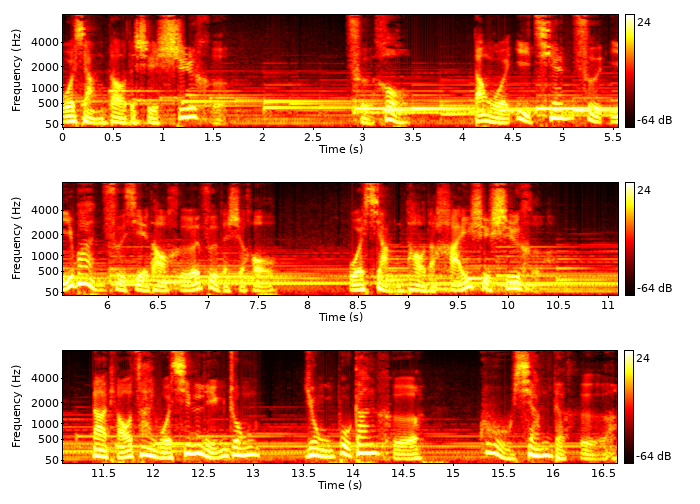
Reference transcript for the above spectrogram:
我想到的是诗河。此后，当我一千次、一万次写到“河”字的时候，我想到的还是诗河。那条在我心灵中永不干涸、故乡的河。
